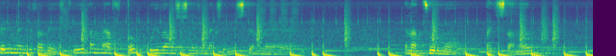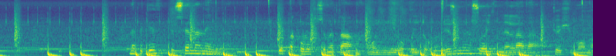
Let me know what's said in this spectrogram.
περίμενε και θα δεις και είδαμε αυτό που είδαμε στη συνέχεια να εξελίσσεται με ένα τσούρμο Πακιστανών να επιτίθεται σε έναν Έλληνα. Και επακολούθησε μετά όλοι λίγο πολύ το γνωρίζουμε. Σε όλη την Ελλάδα και όχι μόνο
